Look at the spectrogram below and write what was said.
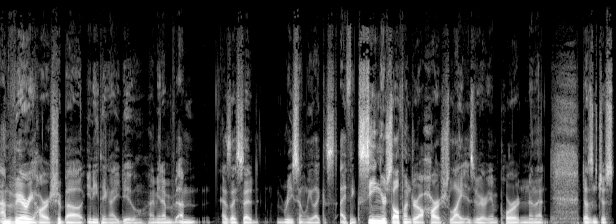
I'm very harsh about anything I do. I mean, I'm, I'm, as I said recently, like I think seeing yourself under a harsh light is very important, and that doesn't just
